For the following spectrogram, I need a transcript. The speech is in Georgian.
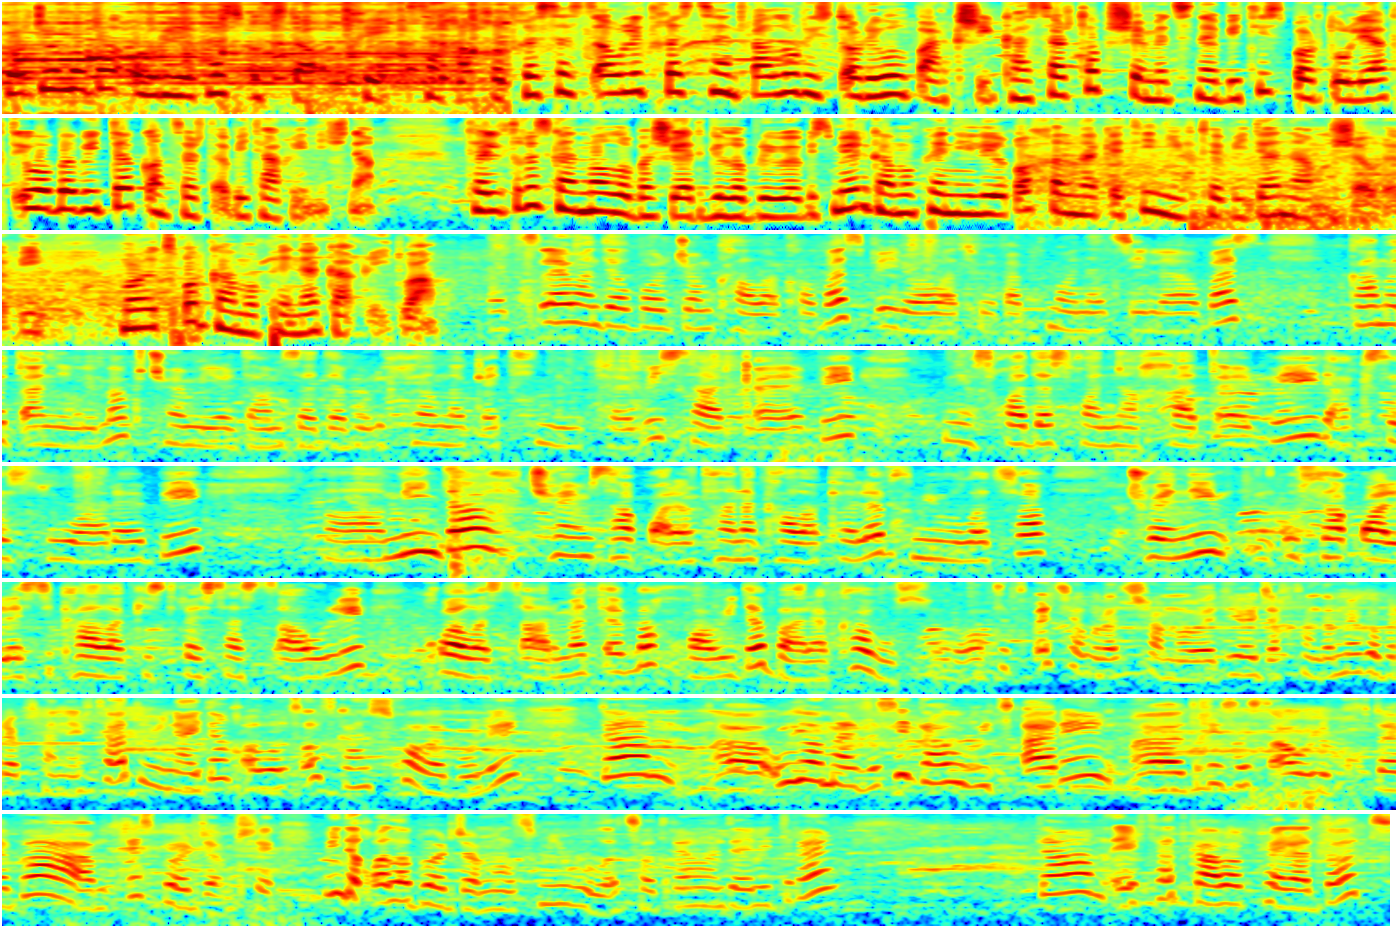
ბორჯომობა 2024 სახალხო დღესასწაული დღეს ცენტრალურ ისტორიულ პარკში გასართობ შემეცნებითი სპორტული აქტივობებით და კონცერტებით აღინიშნა. მთელი დღის განმავლობაში ადგილობრივების მიერ გამოფენილი იყო ხელნაკეთი ნივთები და ნამუშევრები. მოეწყო გამოფენა გაყიდვა. წლევანდელ ბორჯომ ქალაქობას პირველად ვიღებ მონაწილეობას. გამოტანილი მაქვს ჩემი ერთ დამზადებული ხელნაკეთი ნივთები, სარკეები, სხვადასხვა ნახატები, აქსესუარები. მინდა ჩემ საყვარელ თანაქალაქელებს მიულოცო ჩვენი უსაყვარლესი ქალაქის დღესასწაული, ყოველას წარმატება, ხვავი და ბარაკა ვუსურო. სპეციალურად ჩამოვედი ოჯახთან და მეგობრებთან ერთად, ვინაიდან ყოველ წელს განსხვავებული და ულამაზესი და უვიწყარი დღესასწაული გვხდება დღეს ბორჯომში. მინდა ყველა ბორჯომელს მიულოცო დღევანდელი დღე და ერთად გავაფერადოთ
